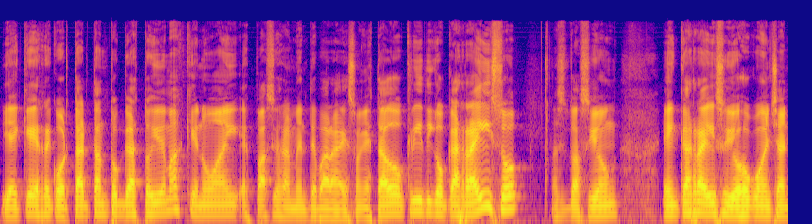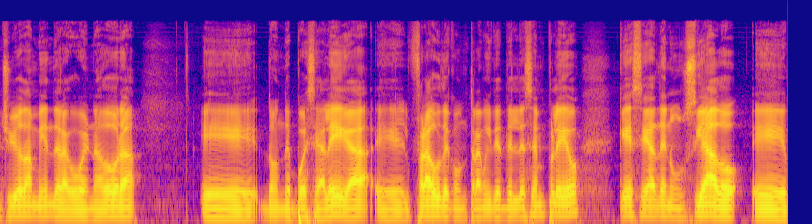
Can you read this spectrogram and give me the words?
y hay que recortar tantos gastos y demás que no hay espacio realmente para eso. En estado crítico, Carraízo, la situación en Carraízo y ojo con el chanchullo también de la gobernadora, eh, donde pues se alega el fraude con trámites del desempleo que se ha denunciado eh,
